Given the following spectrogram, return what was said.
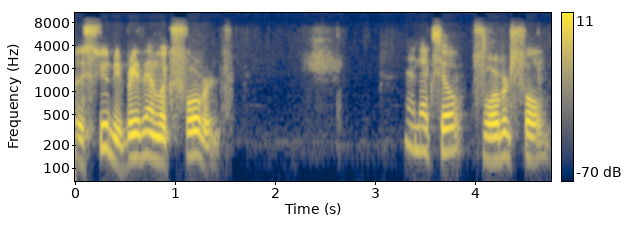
excuse me, breathe in, look forward. And exhale, forward fold.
